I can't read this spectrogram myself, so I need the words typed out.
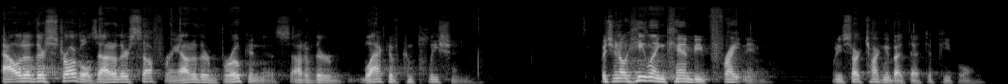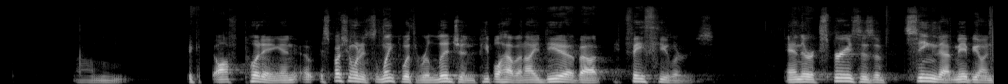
out of their struggles, out of their suffering, out of their brokenness, out of their lack of completion. But you know, healing can be frightening when you start talking about that to people. Um, it can be off putting, and especially when it's linked with religion, people have an idea about faith healers and their experiences of seeing that maybe on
